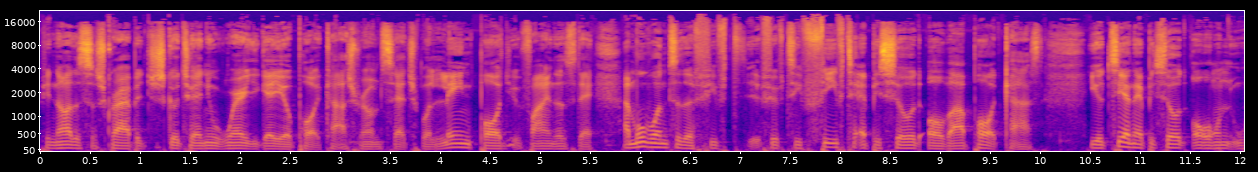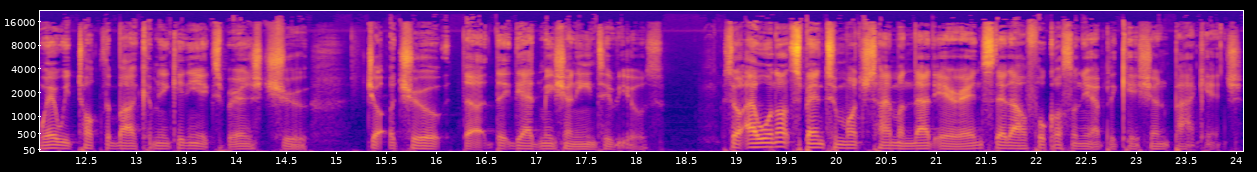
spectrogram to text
If you're not a subscriber, just go to anywhere you get your podcast from. Search for Lane Pod. You find us there. And move on to the 50, 55th episode of our podcast. You'd see an episode on where we talked about communicating experience through through the, the, the admission interviews. So I will not spend too much time on that area. Instead, I'll focus on your application package.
